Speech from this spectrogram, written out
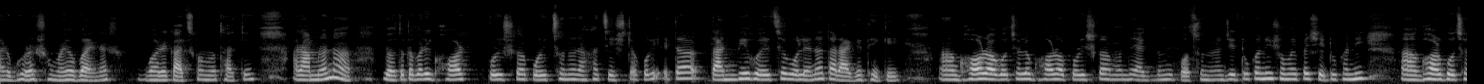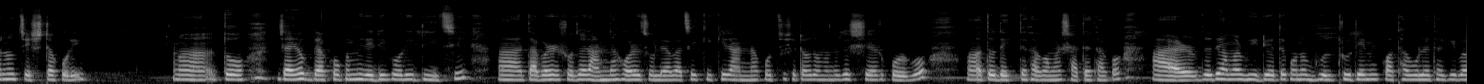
আর ঘোরার সময়ও পাই না, ঘরে কাজকর্ম থাকে। আর আমরা না যতটা পারি ঘর পরিষ্কার পরিচ্ছন্ন রাখার চেষ্টা করি, এটা তানভি হয়েছে বলে না তার আগে থেকেই। ঘর অগোছালো, ঘর অপরিষ্কার আমাদের একদমই পছন্দ না। যেটুখানি সময় পাই সেটুখানি ঘর গোছানোর চেষ্টা করি। তো যাই হোক, দেখো আমি রেডি করে দিয়েছি। তারপরে সোজা রান্নাঘরে চলে যাব। আজকে কী কী রান্না করছি সেটাও তোমাদেরকে শেয়ার করব। তো দেখতে থাকো, আমার সাথে থাকো। আর যদি আমার ভিডিওতে কোনো ভুল ত্রুটি, আমি কথা বলে থাকি বা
